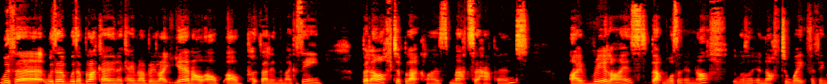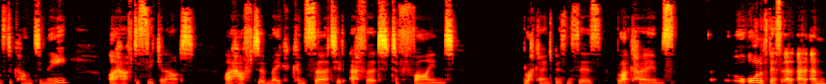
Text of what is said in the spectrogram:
with a with a with a black owner came, I'd be like, yeah, and I'll I'll I'll put that in the magazine. But after Black Lives Matter happened, I realized that wasn't enough. It wasn't enough to wait for things to come to me. I have to seek it out. I have to make a concerted effort to find black owned businesses, black homes, all of this. And, and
